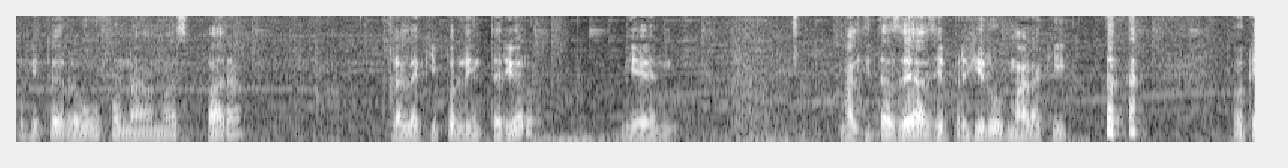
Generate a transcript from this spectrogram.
poquito de rebufo nada más para traerle aquí por el interior. Bien. Maldita sea, siempre giro mal aquí. ok,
